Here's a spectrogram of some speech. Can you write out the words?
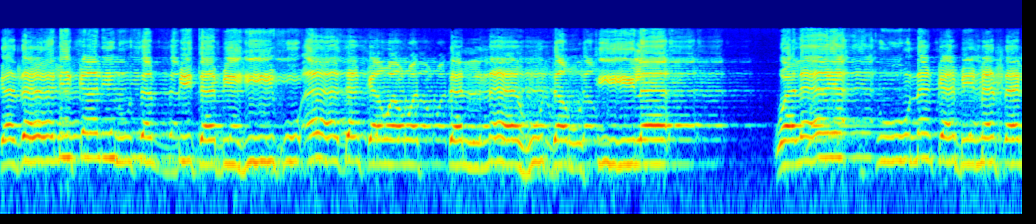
كذلك لنثبت به فؤادك ورتلناه ترتيلا. ولا يأتونك بمثل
